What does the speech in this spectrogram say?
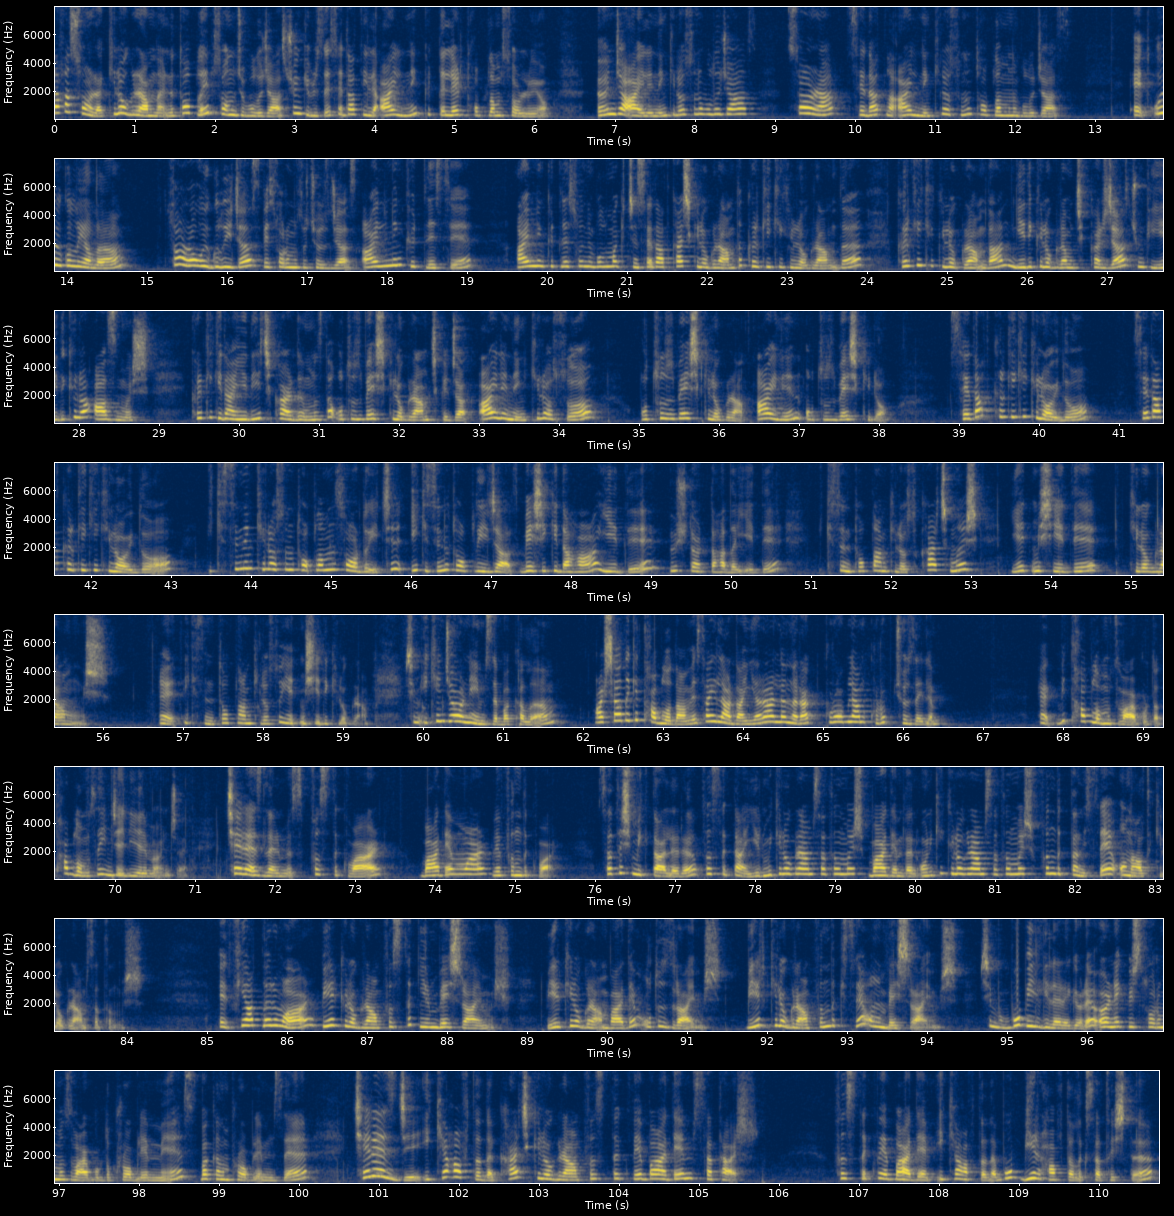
Daha sonra kilogramlarını toplayıp sonucu bulacağız. Çünkü bize Sedat ile Aylin'in kütleleri toplamı soruluyor. Önce Aylin'in kilosunu bulacağız. Sonra Sedat'la Aylin'in kilosunun toplamını bulacağız. Evet uygulayalım. Sonra uygulayacağız ve sorumuzu çözeceğiz. Aylin'in kütlesi Aylin'in kütlesini bulmak için Sedat kaç kilogramdı? 42 kilogramdı. 42 kilogramdan 7 kilogram çıkaracağız. Çünkü 7 kilo azmış. 42'den 7'yi çıkardığımızda 35 kilogram çıkacak. Ailenin kilosu 35 kilogram. Aylin 35 kilo. Sedat 42 kiloydu. Sedat 42 kiloydu. İkisinin kilosunun toplamını sorduğu için ikisini toplayacağız. 5 2 daha 7, 3 4 daha da 7. İkisinin toplam kilosu kaçmış? 77 kilogrammış. Evet ikisinin toplam kilosu 77 kilogram. Şimdi ikinci örneğimize bakalım. Aşağıdaki tablodan ve sayılardan yararlanarak problem kurup çözelim. Evet bir tablomuz var burada. Tablomuzu inceleyelim önce. Çerezlerimiz fıstık var, badem var ve fındık var. Satış miktarları fıstıktan 20 kilogram satılmış, bademden 12 kilogram satılmış, fındıktan ise 16 kilogram satılmış. Evet fiyatları var. 1 kilogram fıstık 25 liraymış. 1 kilogram badem 30 liraymış. 1 kilogram fındık ise 15 liraymış. Şimdi bu bilgilere göre örnek bir sorumuz var burada problemimiz. Bakalım problemimize. Çerezci 2 haftada kaç kilogram fıstık ve badem satar? Fıstık ve badem 2 haftada bu 1 haftalık satıştı.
